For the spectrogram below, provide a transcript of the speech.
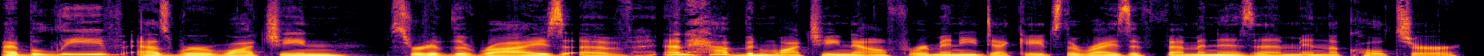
I believe as we're watching sort of the rise of, and have been watching now for many decades, the rise of feminism in the culture.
